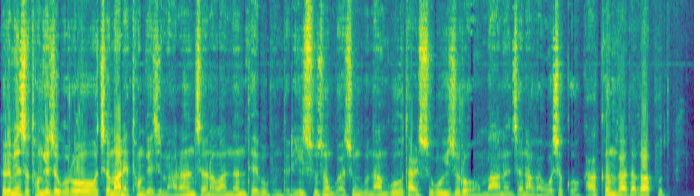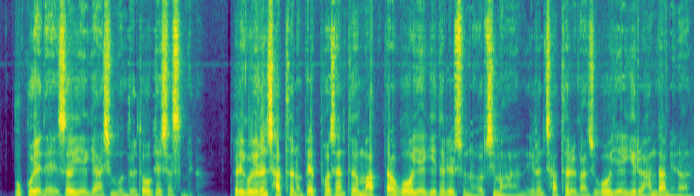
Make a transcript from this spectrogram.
그러면서 통계적으로 저만의 통계지만은 전화 왔는 대부분들이 수성과 중구, 남구, 달서구 위주로 많은 전화가 오셨고 가끔 가다가 북, 북구에 대해서 얘기하신 분들도 계셨습니다. 그리고 이런 차트는 100% 맞다고 얘기 드릴 수는 없지만 이런 차트를 가지고 얘기를 한다면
